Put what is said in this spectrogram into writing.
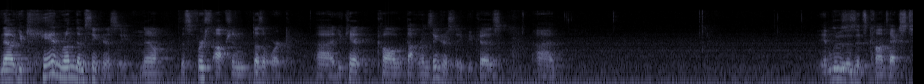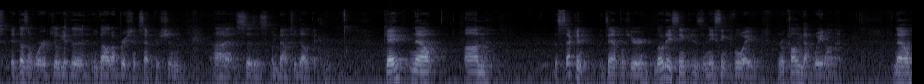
now, you can run them synchronously. Now, this first option doesn't work. Uh, you can't call dot .run synchronously because uh, it loses its context. It doesn't work. You'll get the invalid operation exception. Uh, it says it's unbound to a delegate. Okay, now on the second example here, load async is an async void, and we're calling that wait on it. Now,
